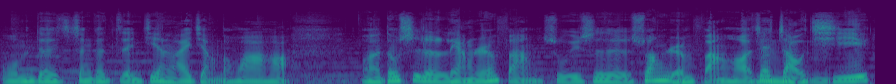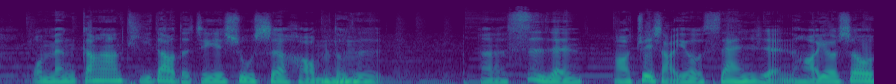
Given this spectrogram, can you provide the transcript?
我们的整个整件来讲的话哈。啊、都是两人房，属于是双人房哈。在嗯早期我们刚刚提到的这些宿舍哈，我们都是、呃四人啊，最少也有三人哈。有时候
